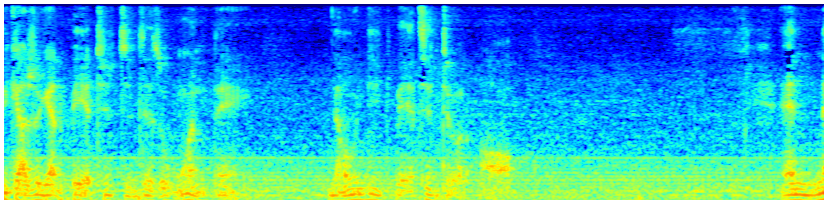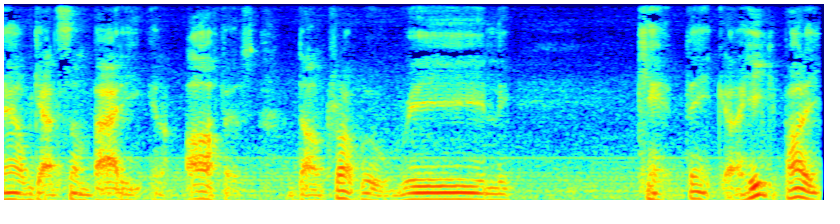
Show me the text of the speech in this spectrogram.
Because we got to pay attention to this one thing. No, we need to pay attention to it all. And now we got somebody in office, Donald Trump, who really can't think. Uh, he probably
